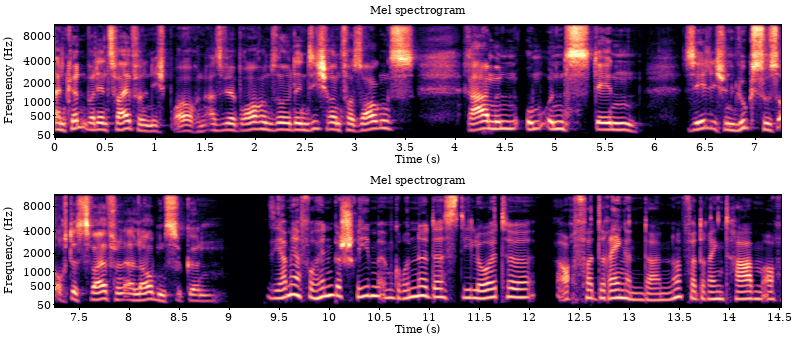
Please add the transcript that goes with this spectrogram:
dann könnten wir den Zweifel nicht brauchen. Also wir brauchen so den sicheren Versorgungsrahmen, um uns den seelischen Luxus auch des Zweifels erlauben zu können. Sie haben ja vorhin beschrieben, im Grunde, dass die Leute auch verdrängen dann, ne? verdrängt haben, auch,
